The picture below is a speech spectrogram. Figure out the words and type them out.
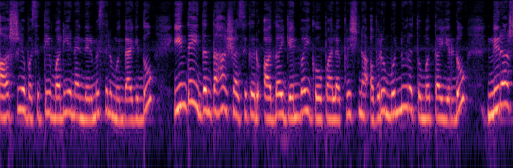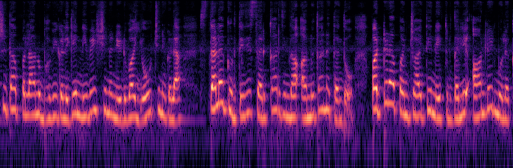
ಆಶ್ರಯ ವಸತಿ ಮನೆಯನ್ನು ನಿರ್ಮಿಸಲು ಮುಂದಾಗಿದ್ದು, ಹಿಂದೆ ಇದ್ದಂತಹ ಶಾಸಕರು ಆದ ಎನ್ವೈ ಗೋಪಾಲಕೃಷ್ಣ ಅವರು ಮುನ್ನೂರ ತೊಂಬತ್ತ ಎರಡು ನಿರಾಶ್ರಿತ ಫಲಾನುಭವಿಗಳಿಗೆ ನಿವೇಶನ ನೀಡುವ ಯೋಜನೆಗಳ ಸ್ಥಳ ಗುರುತಿಸಿ ಸರ್ಕಾರದಿಂದ ಅನುದಾನ ತಂದು ಪಟ್ಟಣ ಪಂಚಾಯಿತಿ ನೇತೃತ್ವದಲ್ಲಿ ಆನ್ಲೈನ್ ಮೂಲಕ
